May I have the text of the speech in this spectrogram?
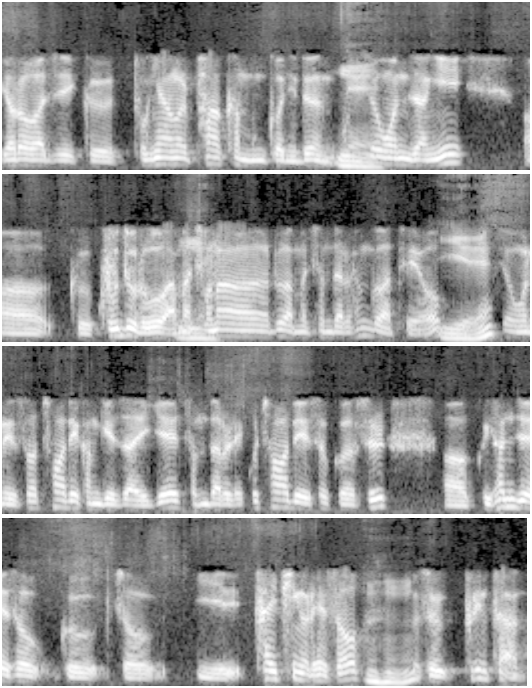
여러 가지 그 동향을 파악한 문건이든 네. 국정원장이 어, 그 구두로 아마 네. 전화로 아마 전달을 한 것 같아요. 예. 국정원에서 청와대 관계자에게 전달을 했고 청와대에서 그것을 어, 그 현재에서 그 저 이 타이핑을 해서. 그것을 프린트한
